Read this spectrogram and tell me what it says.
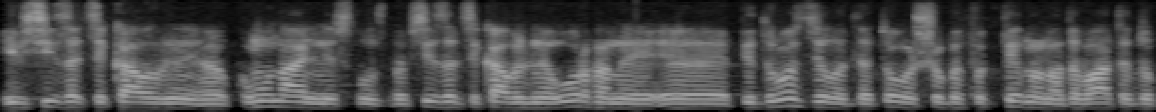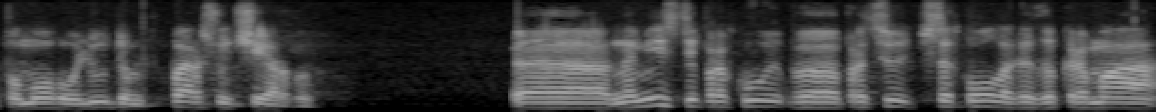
і всі зацікавлені е, комунальні служби, всі зацікавлені органи е, підрозділи для того, щоб ефективно надавати допомогу людям в першу чергу. На місці працюють психологи, зокрема,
